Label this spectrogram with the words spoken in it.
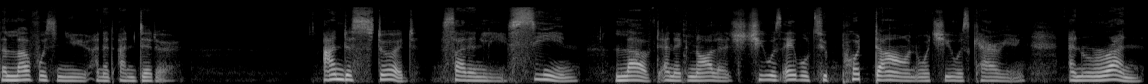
The love was new and it undid her. Understood suddenly, seen, loved, and acknowledged, she was able to put down what she was carrying and run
